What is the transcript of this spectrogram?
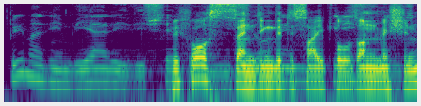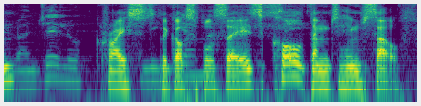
Prima di inviare i discepoli Before sending the disciples on mission, Christ, the Gospel says, called them to himself.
